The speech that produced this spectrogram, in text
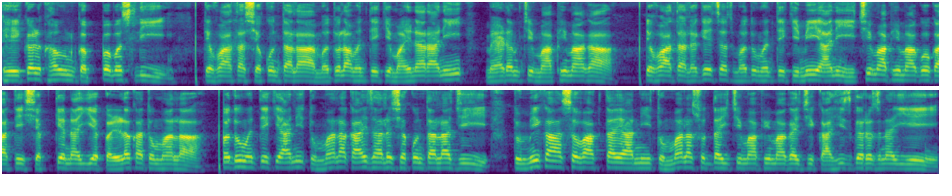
ढेकळ खाऊन गप्प बसली. तेव्हा आता शकुंतला मधुला म्हणते की मैनाराणी मॅडमची माफी मागा. तेव्हा आता लगेचच मधू म्हणते की मी आणि हिची माफी मागो का? ते शक्य नाहीये. कळलं का तुम्हाला? मधू म्हणते की आणि तुम्हाला काय झालं शकुंतलाजी? तुम्ही का असं वागताय? आणि तुम्हाला सुद्धा हिची माफी मागायची काहीच गरज नाहीये.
